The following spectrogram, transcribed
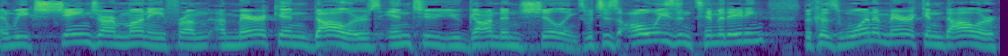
and we exchange our money from American dollars into Ugandan shillings, which is always intimidating because one American dollar,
